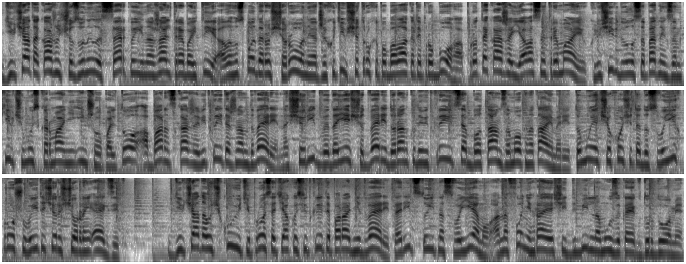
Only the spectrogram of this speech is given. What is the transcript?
Дівчата кажуть, що дзвонили з церкви і, на жаль, треба йти, але господар розчарований, адже хотів ще трохи побалакати про Бога. Проте каже, я вас не тримаю. Ключі від велосипедних замків чомусь в кармані іншого пальто, а Барнс каже, відкрийте ж нам двері. На що рід видає, що двері до ранку не відкриються, бо там замок на таймері. Тому, якщо хочете до своїх, прошу вийти через чорний екзіт. Дівчата очкують і просять якось відкрити парадні двері, та рід стоїть на своєму, а на фоні грає ще й дебільна музика, як в дурдомі.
